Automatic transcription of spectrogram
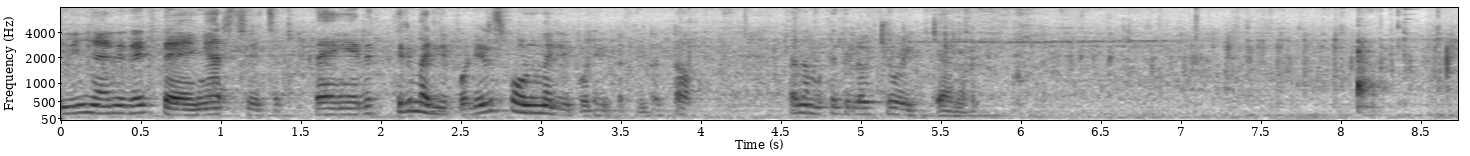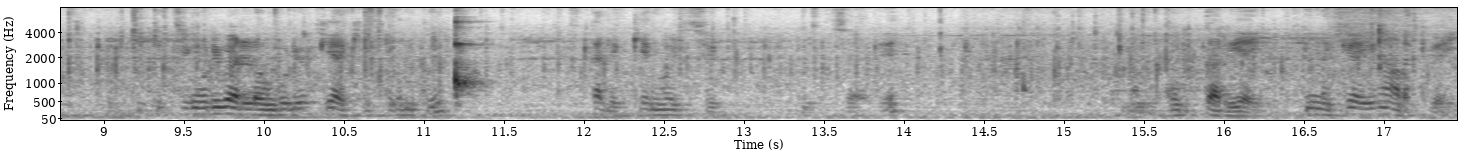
ഇനി ഞാനിത് തേങ്ങ അരച്ച് വെച്ചിട്ട് തേങ്ങയിൽ ഇത്തിരി മല്ലിപ്പൊടി ഒരു സ്പൂൺ മല്ലിപ്പൊടി ഇട്ടിട്ടുണ്ട് കേട്ടോ അത് നമുക്ക് ഇതിലേക്ക് ഒഴിക്കാൻ കൊടുക്കും ഇത്തിരി കൂടി വെള്ളവും കൂടി ഒക്കെ ആക്കിയിട്ട് നമുക്ക് കലക്കി അങ്ങ് ഒഴിച്ച് വെച്ചാൽ നമുക്കൊരു കറിയായി ഇന്നൊക്കെയായി നടക്കുകയായി.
